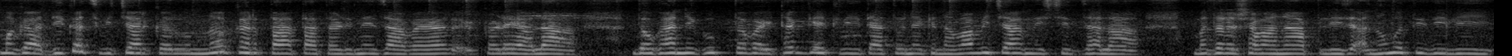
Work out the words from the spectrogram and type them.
मग अधिकच विचार करून न करता तातडीने जावयाकडे आला. दोघांनी गुप्त बैठक घेतली. त्यातून एक नवा विचार निश्चित झाला. भद्रश्रवानं आपली अनुमती दिली.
